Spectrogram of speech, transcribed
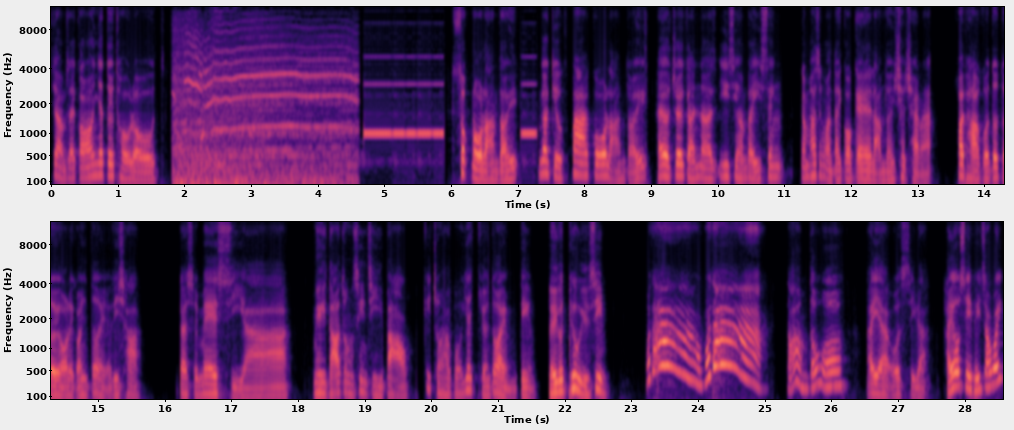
之后唔使讲一堆套路。宿罗男队应该叫巴哥男队喺度追紧啊，伊斯坎蒂星暗黑星云帝国嘅男队出场啦，开炮个都对我嚟讲亦都系有啲差。又是咩事啊？未打中先自爆，击中效果一样都系唔掂。你个漂移先，我打，我打，打唔到我。哎呀，我试啦！睇我四皮走位。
